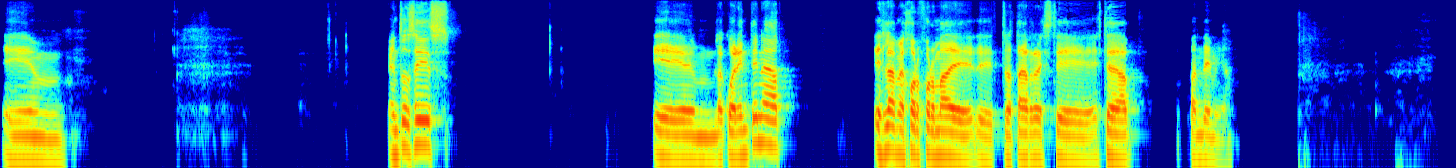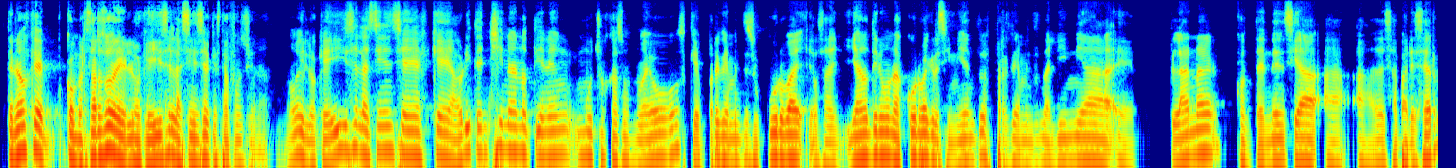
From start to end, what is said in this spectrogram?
Em, entonces, em, la cuarentena es la mejor forma de, tratar este, esta pandemia tenemos que conversar sobre lo que dice la ciencia que está funcionando. ¿no? Y lo que dice la ciencia es que ahorita en China no tienen muchos casos nuevos, que prácticamente su curva, o sea, ya no tienen una curva de crecimiento, es prácticamente una línea eh, plana con tendencia a, desaparecer,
